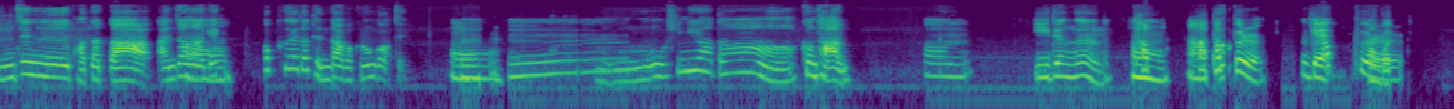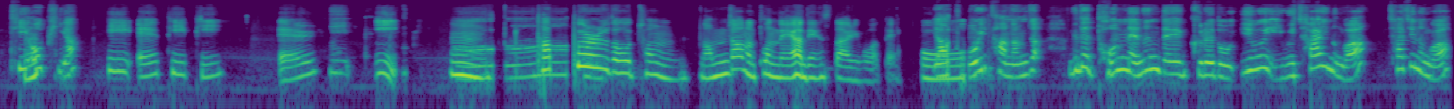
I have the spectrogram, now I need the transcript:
인증을 받았다 안전하게 어. 체크해도 된다 막 그런 것 같아. 어. 음. 오 신기하다. 그럼 다음 음, 2등은 어. 아 탑플. 그게 탑플. T.O.P야? T A P P L T E. 음. 아. 탑플도 좀 남자는 돈 내야 되는 스타일인 것 같아. 야 어, 거의 다 남자. 근데 돈 내는데 그래도 1위 2위 차이는 거야? 차지는 거야?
